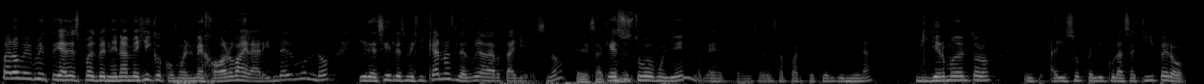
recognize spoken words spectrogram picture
Pero obviamente ya después venir a México como el mejor bailarín del mundo y decirles mexicanos les voy a dar talleres, ¿no? Exacto. Que eso estuvo muy bien, eh, por esa, esa parte que él viniera. Guillermo del Toro em, hizo películas aquí, pero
